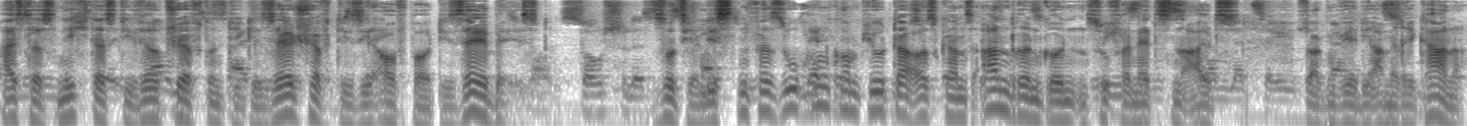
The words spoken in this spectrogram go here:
heißt das nicht, dass die Wirtschaft und die Gesellschaft, die sie aufbaut, dieselbe ist. Sozialisten versuchen, Computer aus ganz anderen Gründen zu vernetzen als, sagen wir, die Amerikaner.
